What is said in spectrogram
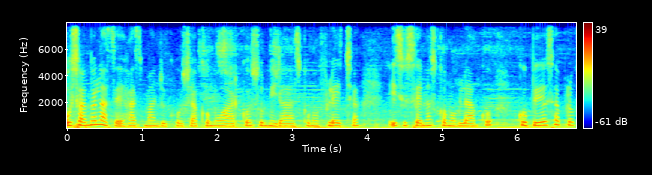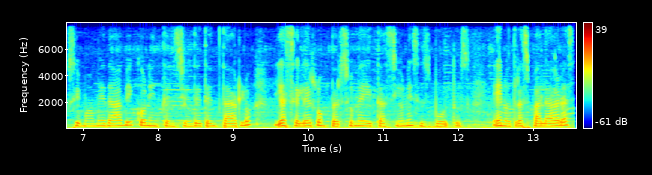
Usando las cejas Manjugosha como arco, sus miradas como flecha y sus senos como blanco, Cupido se aproximó a Medavi con intención de tentarlo y hacerle romper su meditación y sus votos. En otras palabras,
